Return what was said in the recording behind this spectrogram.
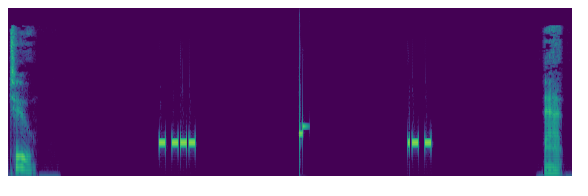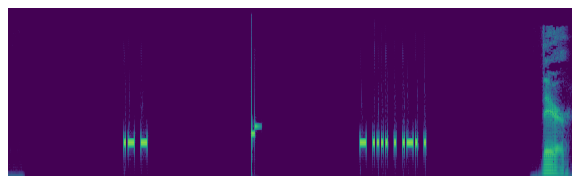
Two. At. There.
